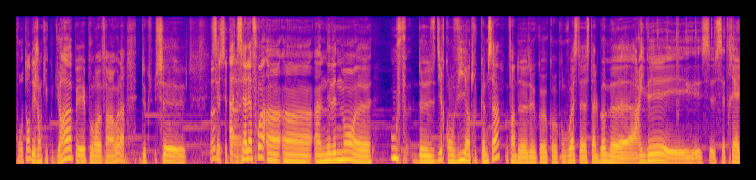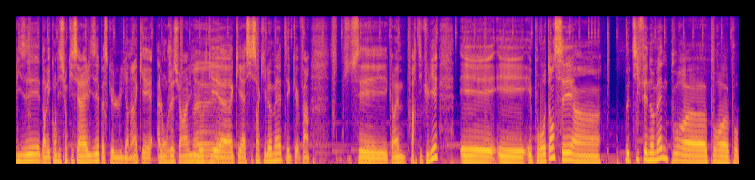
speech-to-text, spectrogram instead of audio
pour autant des gens qui écoutent du rap et pour enfin voilà c'est Ouais, à, pas. c'est à la fois un, un- un événement euh, ouf de se dire qu'on vit un truc comme ça, enfin de, de- qu'on voit cet, cet album euh, arriver et, s'être réalisé dans les conditions qu'il s'est réalisé, parce qu'il y en a un qui est allongé sur un lit, Ouais, l'autre qui, est, euh, qui est à 600 km, et que, enfin, c'est quand même particulier. Et, et- et pour autant, c'est un petit phénomène pour, euh, pour, pour,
